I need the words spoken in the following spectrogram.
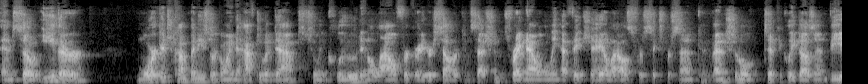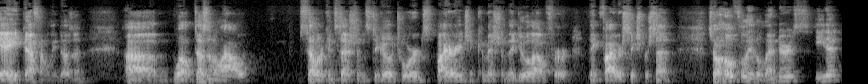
And so either mortgage companies are going to have to adapt to include and allow for greater seller concessions. Right now, only FHA allows for 6%. Conventional typically doesn't. VA definitely doesn't. Um, well, doesn't allow seller concessions to go towards buyer agent commission. They do allow for, I think, 5 or 6%. So hopefully the lenders eat it.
